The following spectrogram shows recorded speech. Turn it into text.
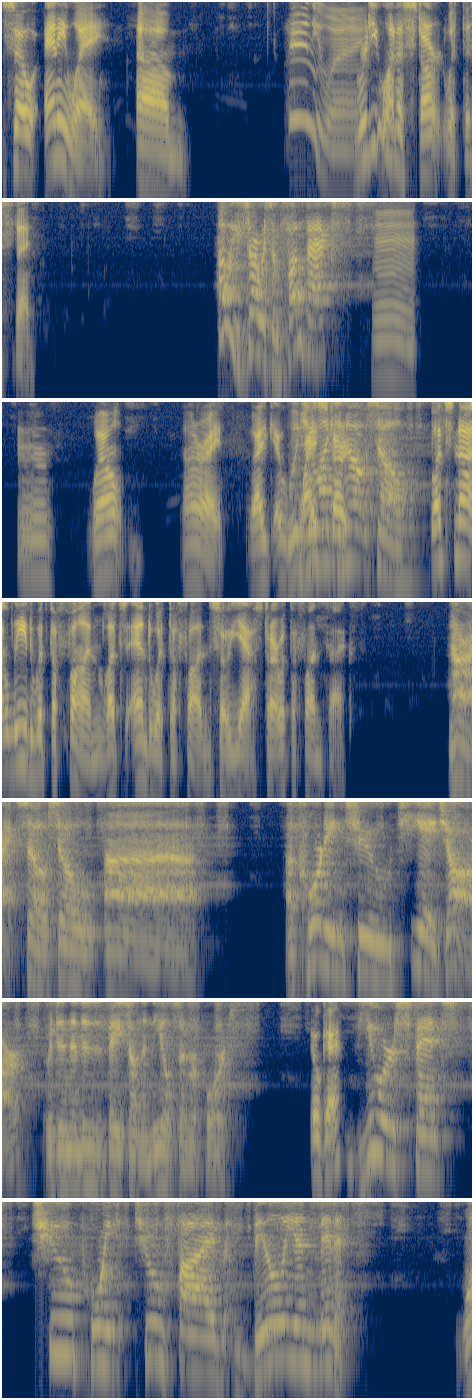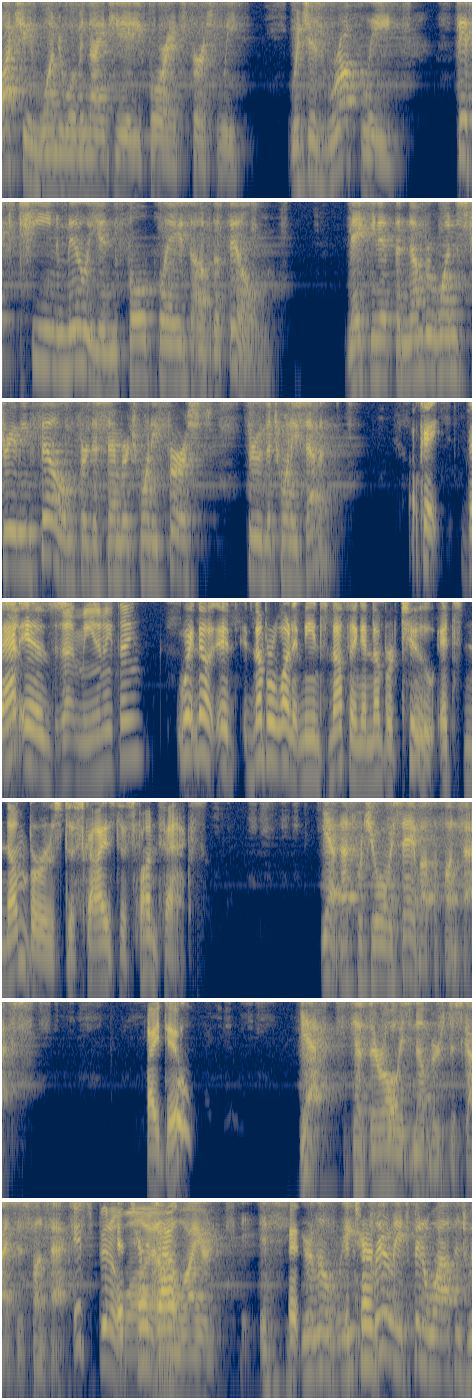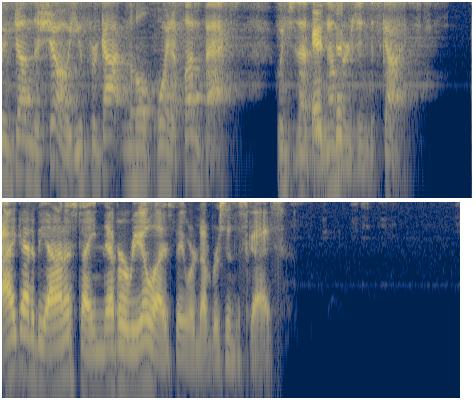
So anyway, um, Anyway. where do you want to start with this thing? Oh, we can start with some fun facts. Mm. Mm, well, all right. I, Would you like start? to know? So, Let's not lead with the fun. Let's end with the fun. So yeah, start with the fun facts. all right. So, so uh, according to THR, and this is based on the Nielsen report, Okay. viewers spent 2.25 billion minutes watching Wonder Woman 1984 in its first week, which is roughly 15 million full plays of the film, making it the number one streaming film for December 21st through the 27th. Okay. That is Does that mean anything? wait. No. It, number one, it means nothing, and number two, it's numbers disguised as fun facts. Yeah, that's what you always say about the fun facts. I do. Yeah, because they're always numbers disguised as fun facts. It's been a It while. turns I don't out- know why you're. It's It- you're a little. it you- turns- clearly, it's been a while since we've done the show. You've forgotten the whole point of fun facts, which is that they're It did- numbers in disguise. I got to be honest. I never realized they were numbers in disguise.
